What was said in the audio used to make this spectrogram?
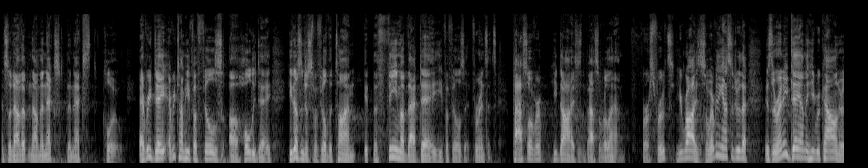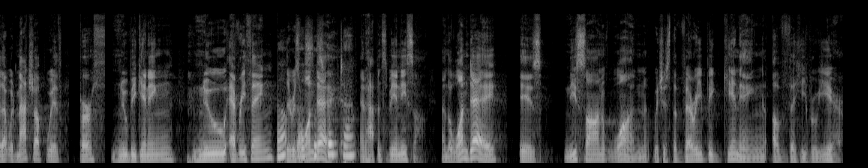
And so now, the, now the, next, the next clue. Every day, every time he fulfills a holy day, he doesn't just fulfill the time, it, the theme of that day, he fulfills it. For instance, Passover, he dies as the Passover lamb. First fruits, he rises. So everything has to do with that. Is there any day on the Hebrew calendar that would match up with birth, new beginning, new everything? Well, there is one day, and it happens to be in Nisan. And the one day is Nisan 1, which is the very beginning of the Hebrew year,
